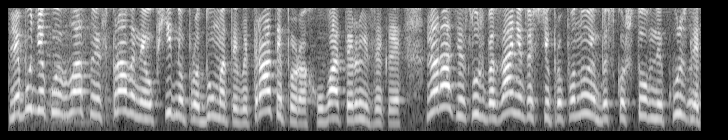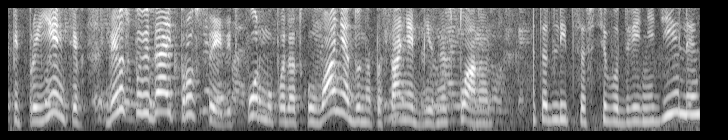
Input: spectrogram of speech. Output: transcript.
Для будь-якої власної справи необхідно продумати витрати, прорахувати ризики. Наразі служба зайнятості пропонує безкоштовний курс для підприємців, де розповідають про все від форму податкування до написання бізнес-плану. Это длится всего две недели.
